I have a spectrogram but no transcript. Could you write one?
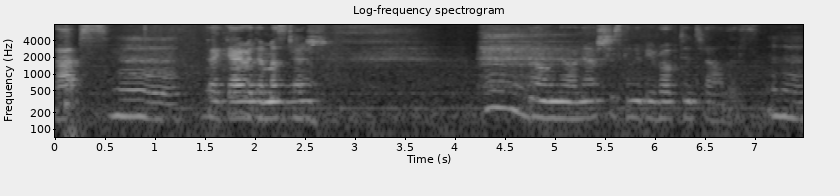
Cops. Hmm. That guy with the mustache. Oh no, now she's gonna be roped into all this. Mm-hmm.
